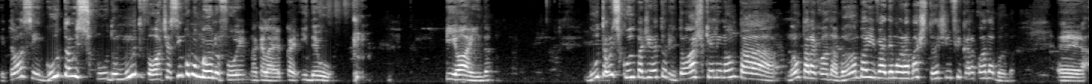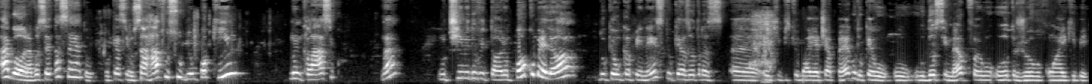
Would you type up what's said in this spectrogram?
Então, assim, Guto é um escudo muito forte, assim como o Mano foi naquela época e deu pior ainda. Guto é um escudo para a diretoria. Então, acho que ele não está não tá na corda bamba e vai demorar bastante de ficar na corda bamba. É, agora, você está certo, porque assim, o sarrafo subiu um pouquinho num clássico, né? Um time do Vitória um pouco melhor do que o Campinense, do que as outras uh, equipes que o Bahia tinha pego, do que o, o, o que foi o, outro jogo com a equipe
